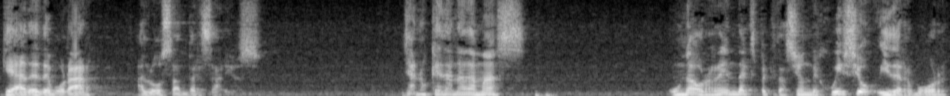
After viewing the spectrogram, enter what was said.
que ha de devorar a los adversarios. Ya no queda nada más. Una horrenda expectación de juicio y de hervor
